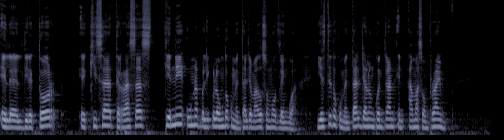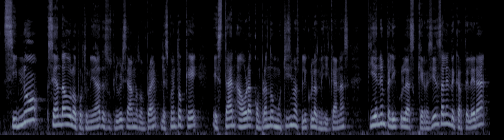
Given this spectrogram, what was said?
el, director eh, Terrazas tiene una película, un documental llamado Somos Lengua. Y este documental ya lo encuentran en Amazon Prime. Si no se han dado la oportunidad de suscribirse a Amazon Prime, les cuento que están ahora comprando muchísimas películas mexicanas. Tienen películas que recién salen de cartelera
